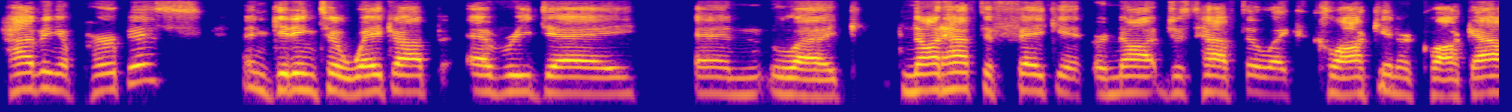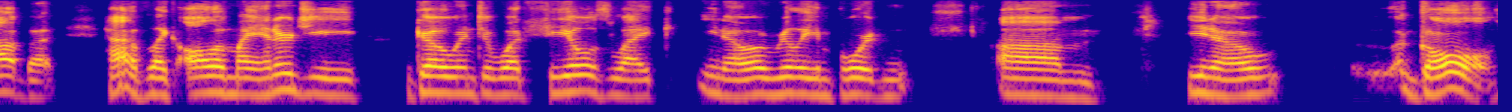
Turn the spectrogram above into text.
having a purpose and getting to wake up every day and like not have to fake it or not just have to like clock in or clock out, but have like all of my energy go into what feels like, you know, a really important, um, you know, goal,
